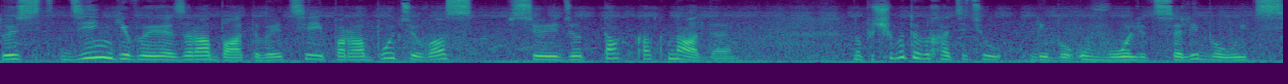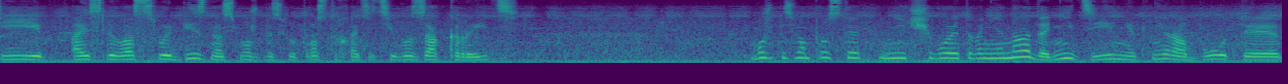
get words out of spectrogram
То есть деньги вы зарабатываете, и по работе у вас все идет так, как надо. Но почему-то вы хотите либо уволиться, либо уйти. А если у вас свой бизнес, может быть, вы просто хотите его закрыть может быть, вам просто ничего этого не надо, ни денег, ни работы,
